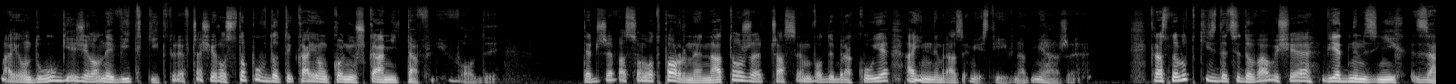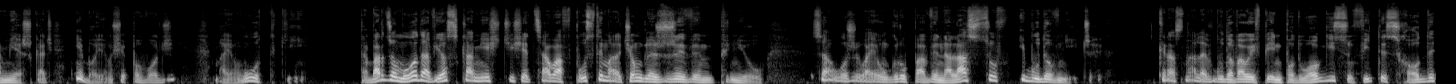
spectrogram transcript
Mają długie, zielone witki, które w czasie roztopów dotykają koniuszkami tafli wody. Te drzewa są odporne na to, że czasem wody brakuje, a innym razem jest jej w nadmiarze. Krasnoludki zdecydowały się w jednym z nich zamieszkać. Nie boją się powodzi, mają łódki. Ta bardzo młoda wioska mieści się cała w pustym, ale ciągle żywym pniu. Założyła ją grupa wynalazców i budowniczych. Krasnale wbudowały w pień podłogi, sufity, schody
